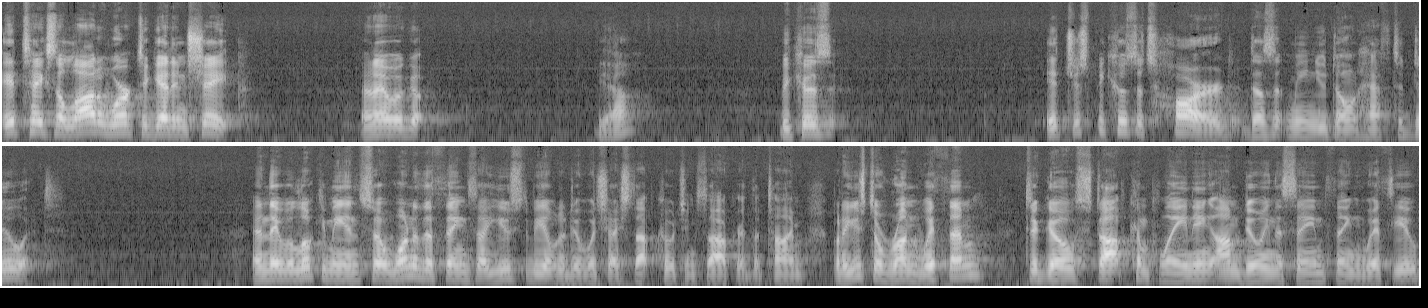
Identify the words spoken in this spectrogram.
it takes a lot of work to get in shape. And I would go, Yeah? Because it just because it's hard doesn't mean you don't have to do it. And they would look at me, and so one of the things I used to be able to do, which I stopped coaching soccer at the time, but I used to run with them to go, stop complaining, I'm doing the same thing with you.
